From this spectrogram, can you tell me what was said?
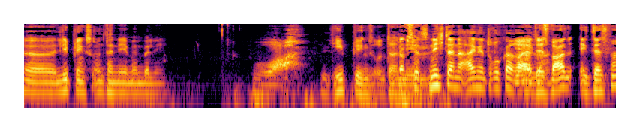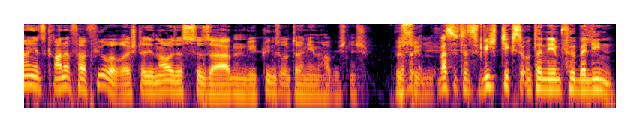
äh, Lieblingsunternehmen in Berlin? Boah, Lieblingsunternehmen. darfst jetzt nicht deine eigene Druckerei ja, das war, das war jetzt gerade verführerisch, genau das zu sagen. Lieblingsunternehmen habe ich nicht. Ich nicht. Was ist das wichtigste Unternehmen für Berlin?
